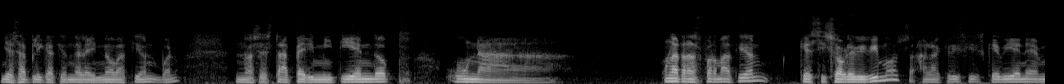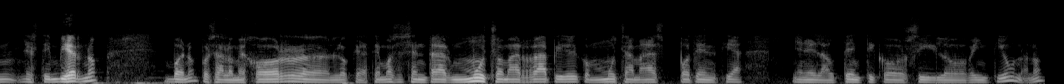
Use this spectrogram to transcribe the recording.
y esa aplicación de la innovación, bueno, nos está permitiendo una una transformación que si sobrevivimos a la crisis que viene este invierno, bueno, pues a lo mejor eh, lo que hacemos es entrar mucho más rápido y con mucha más potencia en el auténtico siglo XXI, ¿no?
